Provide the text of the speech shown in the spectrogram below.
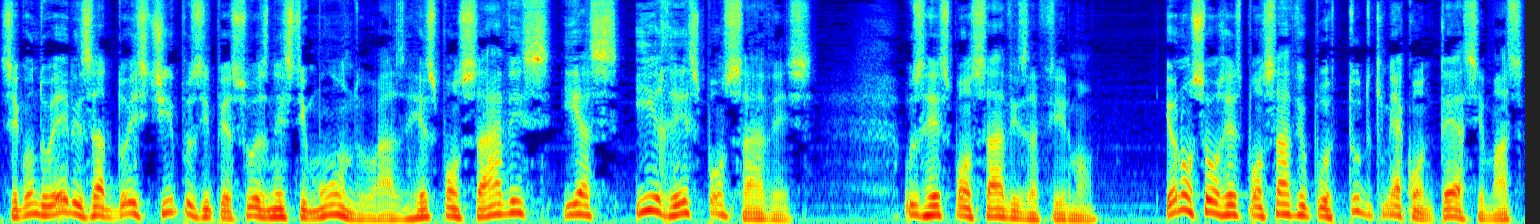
Segundo eles, há dois tipos de pessoas neste mundo: as responsáveis e as irresponsáveis. Os responsáveis afirmam: eu não sou responsável por tudo que me acontece, mas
